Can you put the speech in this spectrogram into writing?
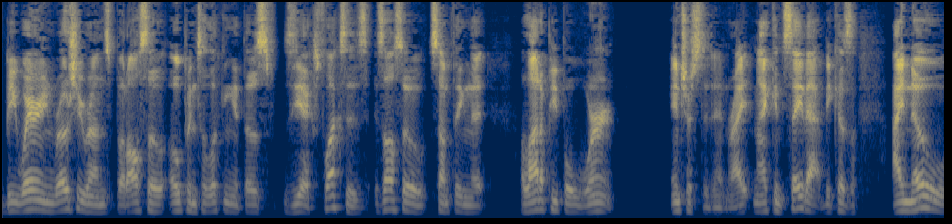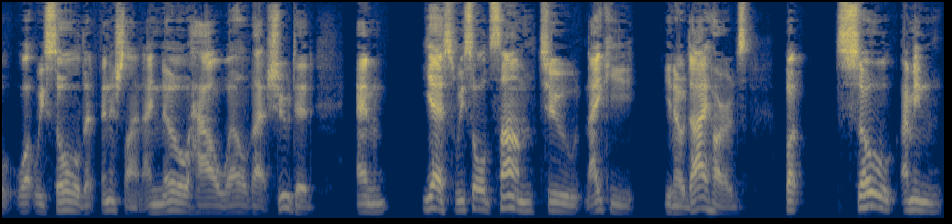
be wearing Roshe runs, but also open to looking at those ZX fluxes is also something that a lot of people weren't interested in, right? And I can say that because I know what we sold at Finish Line. I know how well that shoe did. And yes, we sold some to Nike, you know, diehards, but so I mean,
